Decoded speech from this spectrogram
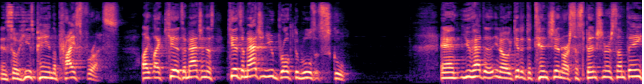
And so he's paying the price for us. Like, like kids, imagine this. Kids, imagine you broke the rules at school. And you had to, you know, get a detention or a suspension or something.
